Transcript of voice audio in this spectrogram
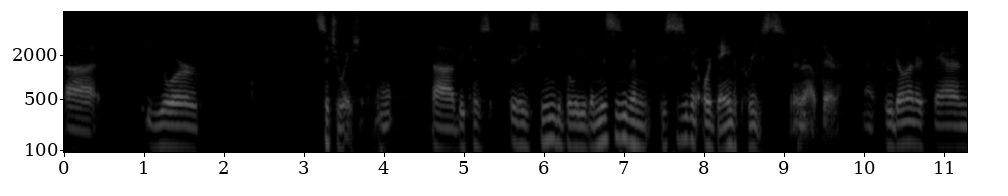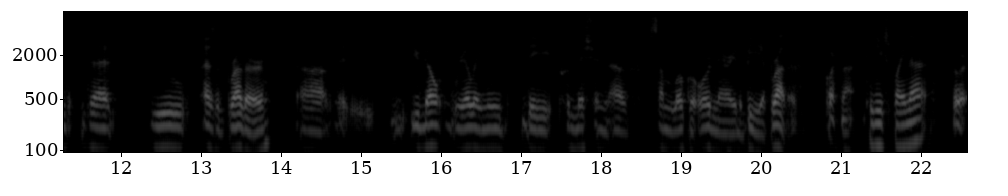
uh, your situation uh, because they seem to believe, and this is even this is even ordained priests that are out there Right. who don't understand that you, as a brother, uh, you you don't really need the permission of some local ordinary to be a brother. Of course not. Can you explain that? Sure.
